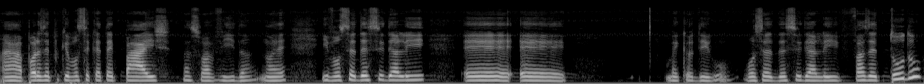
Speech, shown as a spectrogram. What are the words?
ah, por exemplo, que você quer ter paz na sua vida, não é? E você decide ali, é, é, como é que eu digo? Você decide ali fazer tudo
